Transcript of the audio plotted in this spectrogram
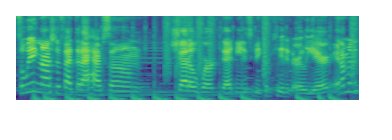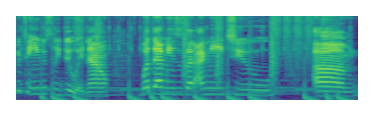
So we acknowledge the fact that I have some shadow work that needed to be completed earlier, and I'm going to continuously do it. Now, what that means is that I need to um,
